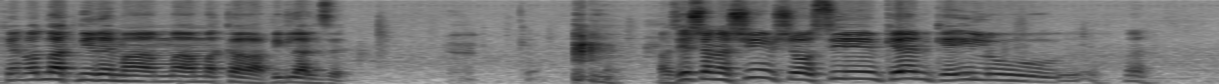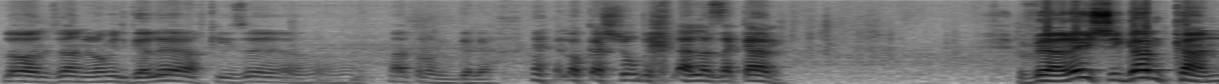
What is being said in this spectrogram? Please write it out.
כן, עוד מעט נראה מה, מה, מה קרה בגלל זה. אז יש אנשים שעושים, כן, כאילו, לא, זה אני לא מתגלח, כי זה, מה אתה לא מתגלח? לא קשור בכלל לזקן. והרי שגם כאן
